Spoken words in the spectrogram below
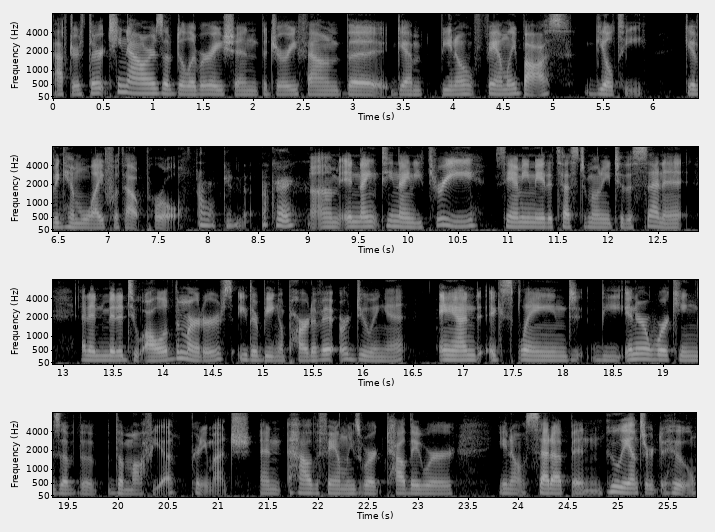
After 13 hours of deliberation, the jury found the Gambino family boss guilty, giving him life without parole. Oh goodness. Okay. Um, in 1993, Sammy made a testimony to the Senate and admitted to all of the murders, either being a part of it or doing it, and explained the inner workings of the, the mafia, pretty much, and how the families worked, how they were, you know, set up, and who answered to who.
